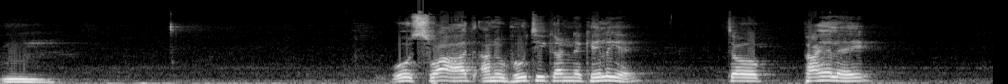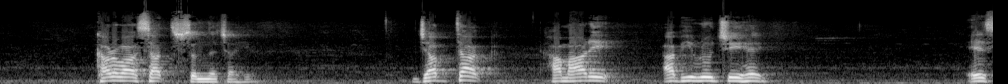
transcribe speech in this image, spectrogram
हम्म, वो स्वाद अनुभूति करने के लिए तो पहले करवा सच सुनना चाहिए। जब तक हमारी अभिरुचि है, इस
